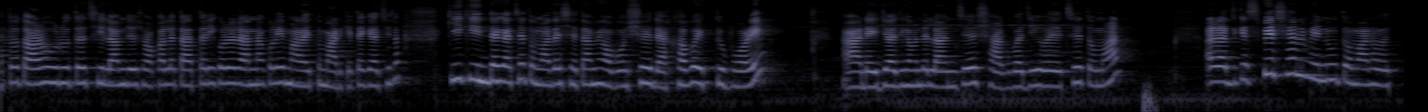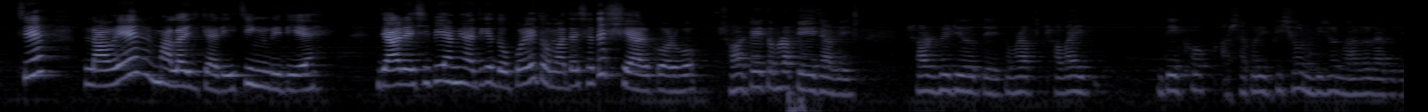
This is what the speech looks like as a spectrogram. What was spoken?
এত তাড়াহুড়োতে ছিলাম যে সকালে তাড়াতাড়ি করে রান্না করেই মারাই তো মার্কেটে গেছিল। কি কিনতে গেছে তোমাদের সেটা আমি অবশ্যই দেখাবো একটু পরে। আর এই যে আজকে আমাদের লাঞ্চে শাকভাজি হয়েছে তোমার। আর আজকে স্পেশাল মেনু তোমার হচ্ছে লাউয়ের মালাইকারি চিংড়ি দিয়ে। যার রেসিপি আমি আজকে দুপুরেই তোমাদের সাথে শেয়ার করব। শর্টে তোমরা পেয়ে যাবে। শর্ট ভিডিওতে তোমরা সবাই দেখো আশা করি ভীষণ ভীষণ ভালো লাগবে।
